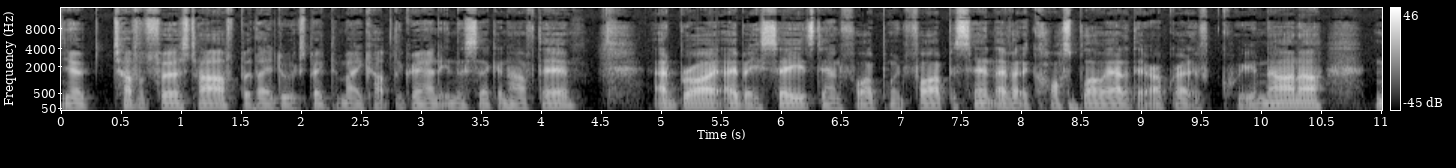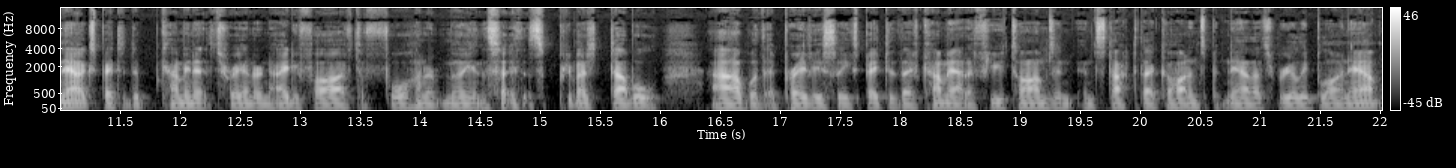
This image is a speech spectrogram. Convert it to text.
you know, tougher first half, but they do expect to make up the ground in the second half there. Adbri, ABC, it's down 5.5%. They've had a cost blowout at their upgrade of Kwinana, now expected to come in at 385 to 400 million. So it's pretty much double uh, what they previously expected. They've come out a few times and, and stuck to that guidance, but now that's really blown out.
